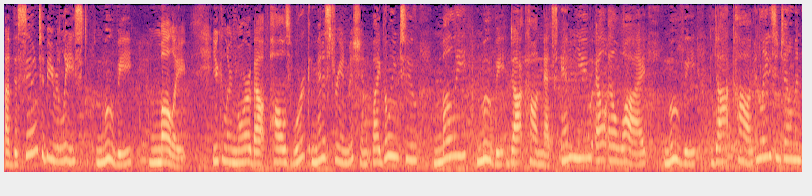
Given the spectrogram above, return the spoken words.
of the soon to be released movie Mully. You can learn more about Paul's work, ministry, and mission by going to mullymovie.com. That's M U L L Y movie.com. And ladies and gentlemen,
